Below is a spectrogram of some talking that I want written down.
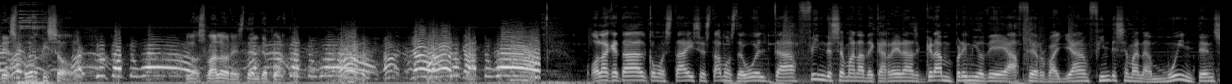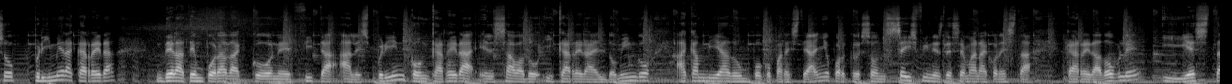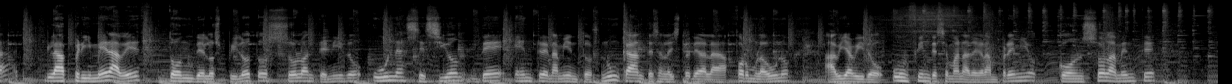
The Sporty Show. Los valores del deporte. Hola, ¿qué tal? ¿Cómo estáis? Estamos de vuelta. Fin de semana de carreras, Gran Premio de Azerbaiyán, fin de semana muy intenso, primera carrera de la temporada con eh, cita al sprint, con carrera el sábado y carrera el domingo. Ha cambiado un poco para este año porque son seis fines de semana con esta carrera doble y esta la primera vez donde los pilotos solo han tenido una sesión de entrenamientos. Nunca antes en la historia de la Fórmula 1 había habido un fin de semana de Gran Premio con solamente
